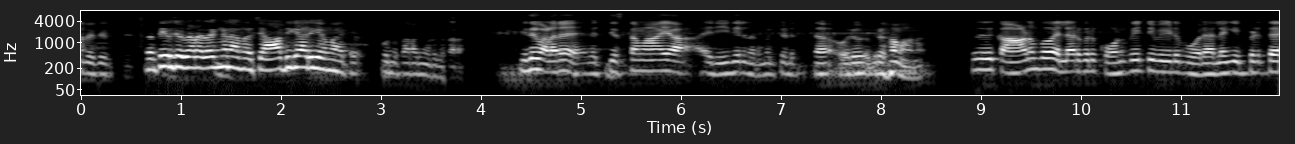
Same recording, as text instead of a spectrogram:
അതെ തീർച്ചയായും. തീർച്ചയായും സാറേ അതെങ്ങനെയാണെന്ന് വെച്ചാൽ ആധികാരികമായിട്ട് ഒന്ന് പറഞ്ഞു കൊടുക്കുക സാറേ. ഇത് വളരെ വ്യത്യസ്തമായ രീതിയിൽ നിർമ്മിച്ചെടുത്ത ഒരു ഗൃഹമാണ്. ഇത് കാണുമ്പോൾ എല്ലാവർക്കും ഒരു കോൺക്രീറ്റ് വീട് പോലെ അല്ലെങ്കിൽ ഇപ്പോഴത്തെ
